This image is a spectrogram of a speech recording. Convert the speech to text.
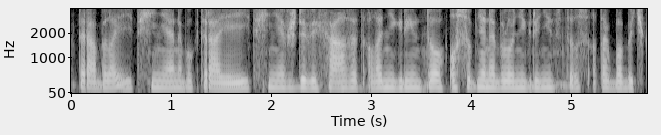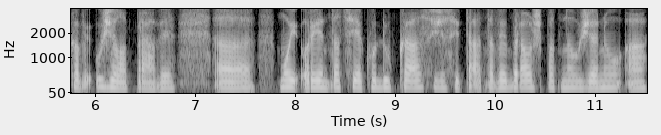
která byla její tchyně, nebo která je její tchyně, vždy vycházet, ale nikdy jim to osobně nebylo nikdy nic dost. A tak babička využila právě uh, moji orientaci jako důkaz, že si táta vybral špatnou ženu a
